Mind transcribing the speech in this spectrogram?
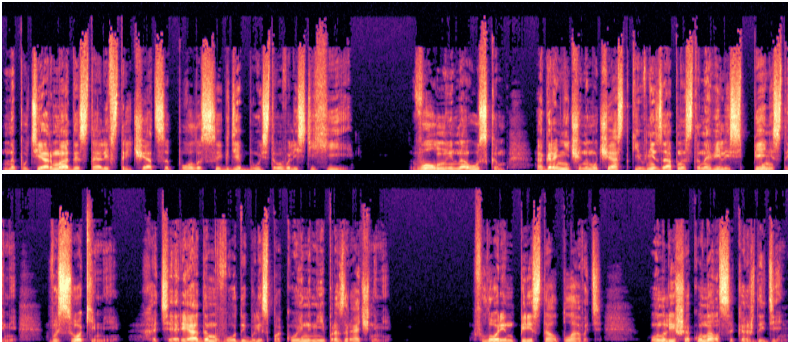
На пути армады стали встречаться полосы, где буйствовали стихии. Волны на узком, ограниченном участке внезапно становились пенистыми, высокими, хотя рядом воды были спокойными и прозрачными. Флорин перестал плавать. Он лишь окунался каждый день.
